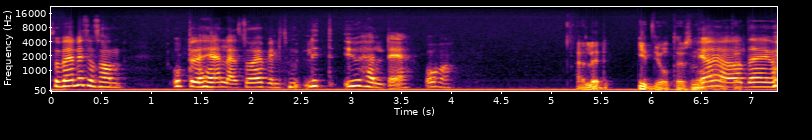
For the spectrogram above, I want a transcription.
Så det er liksom sånn Oppi det hele så er vi litt, litt uheldige òg. Eller idioter, som Ja, heter. ja, det er jo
